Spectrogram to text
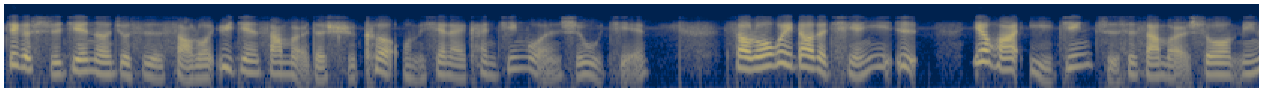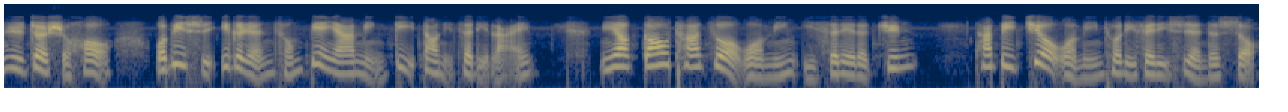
这个时间呢，就是扫罗遇见 Summer 的时刻。我们先来看经文十五节：扫罗未到的前一日，耶华已经指示 Summer 说：“明日这时候，我必使一个人从便雅悯地到你这里来，你要高他做我民以色列的君。”他必救我民脱离非利士人的手，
